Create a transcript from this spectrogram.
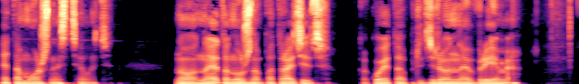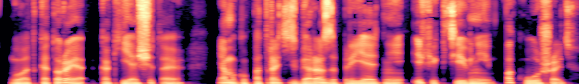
это. Можно сделать. Но на это нужно потратить какое-то определенное время. Вот, которое, как я считаю, я могу потратить гораздо приятнее, эффективнее, покушать,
